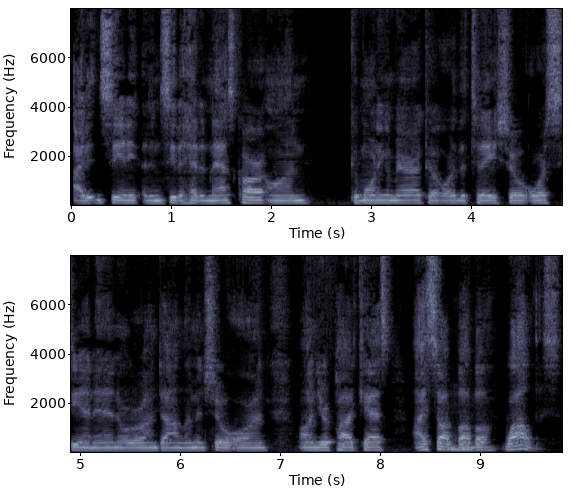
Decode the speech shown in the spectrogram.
I didn't see any. I didn't see the head of NASCAR on Good Morning America or the Today Show or CNN or on Don Lemon Show or on on your podcast. I saw mm-hmm. Bubba Wallace.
